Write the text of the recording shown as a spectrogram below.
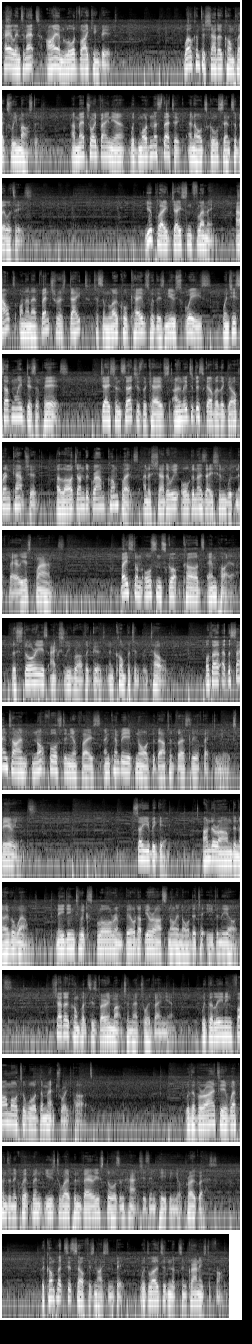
Hail Internet, I am Lord Vikingbeard. Welcome to Shadow Complex Remastered, a Metroidvania with modern aesthetic and old school sensibilities. You play Jason Fleming, out on an adventurous date to some local caves with his new squeeze when she suddenly disappears. Jason searches the caves only to discover the girlfriend captured, a large underground complex and a shadowy organisation with nefarious plans. Based on Orson Scott Card's Empire, the story is actually rather good and competently told, although at the same time not forced in your face and can be ignored without adversely affecting your experience. So you begin, underarmed and overwhelmed, needing to explore and build up your arsenal in order to even the odds. Shadow Complex is very much a Metroidvania, with the leaning far more toward the Metroid part. With a variety of weapons and equipment used to open various doors and hatches impeding your progress. The complex itself is nice and big, with loads of nooks and crannies to find,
